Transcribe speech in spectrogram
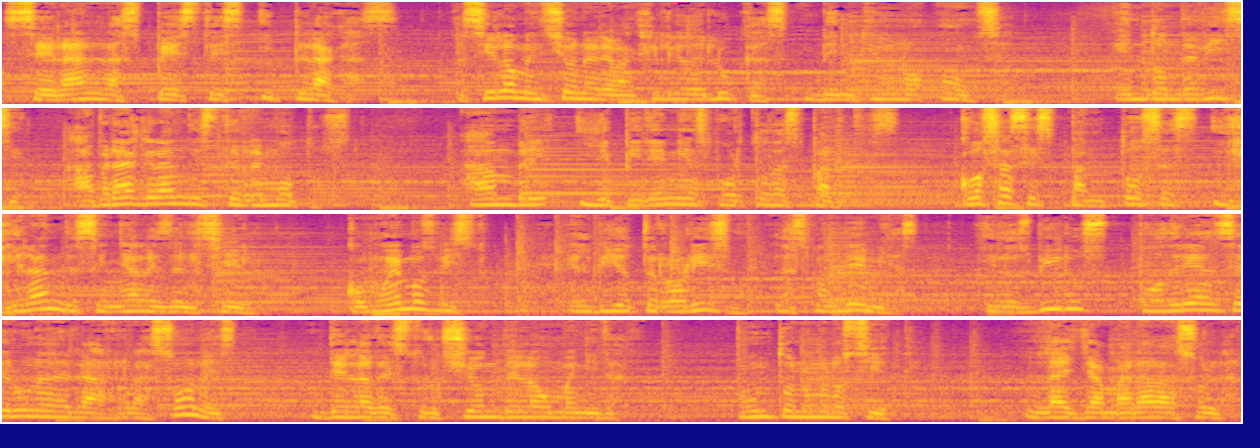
serán las pestes y plagas. Así lo menciona el Evangelio de Lucas 21:11, en donde dice, habrá grandes terremotos, hambre y epidemias por todas partes, cosas espantosas y grandes señales del cielo. Como hemos visto, el bioterrorismo, las pandemias, y los virus podrían ser una de las razones de la destrucción de la humanidad. Punto número 7. La llamarada solar.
